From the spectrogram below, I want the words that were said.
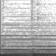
Bye.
